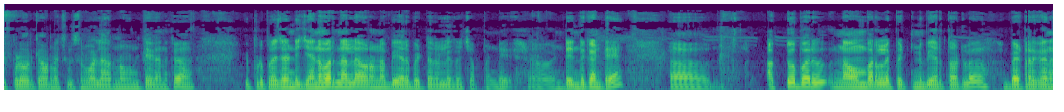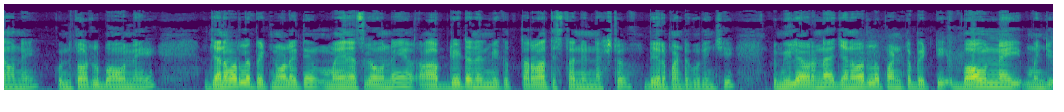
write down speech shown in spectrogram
ఇప్పటివరకు ఎవరైనా చూసిన వాళ్ళు ఎవరైనా ఉంటే కనుక ఇప్పుడు ప్రజెంట్ జనవరి నెలలో ఎవరైనా బేర పెట్టారో లేదో చెప్పండి. అంటే ఎందుకంటే అక్టోబరు అక్టోబర్ నవంబర్లో పెట్టిన బీర తోటలు బెటర్గానే ఉన్నాయి. కొన్ని తోటలు బాగున్నాయి. జనవరిలో పెట్టిన వాళ్ళైతే మైనస్గా ఉన్నాయి. ఆ అప్డేట్ అనేది మీకు తర్వాత ఇస్తాను నేను నెక్స్ట్ బీర పంట గురించి. ఇప్పుడు మీరు ఎవరైనా జనవరిలో పంట పెట్టి బాగున్నాయి మంచి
